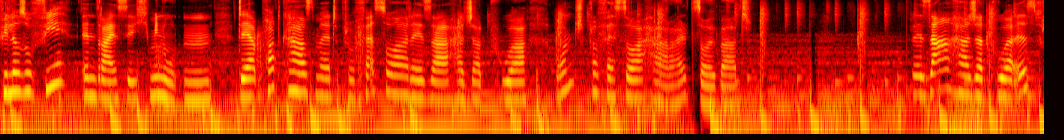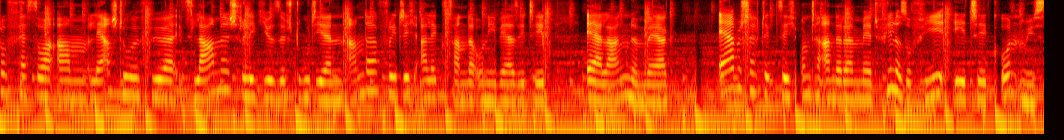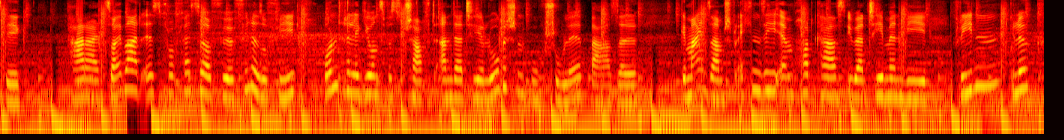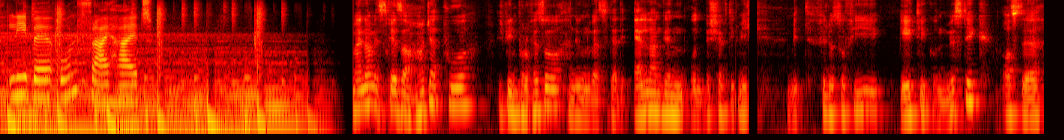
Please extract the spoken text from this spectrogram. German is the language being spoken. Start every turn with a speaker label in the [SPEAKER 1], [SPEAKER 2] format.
[SPEAKER 1] Philosophie in 30 Minuten. Der Podcast mit Professor Reza Hajatpur und Professor Harald Solbert. Reza Hajatpur ist Professor am Lehrstuhl für islamisch-religiöse Studien an der Friedrich-Alexander-Universität Erlangen-Nürnberg. Er beschäftigt sich unter anderem mit Philosophie, Ethik und Mystik. Harald Seubert ist Professor für Philosophie und Religionswissenschaft an der Theologischen Hochschule Basel. Gemeinsam sprechen sie im Podcast über Themen wie Frieden, Glück, Liebe und Freiheit.
[SPEAKER 2] Mein Name ist Reza Hajatpur. Ich bin Professor an der Universität Erlangen und beschäftige mich mit Philosophie, Ethik und Mystik aus der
